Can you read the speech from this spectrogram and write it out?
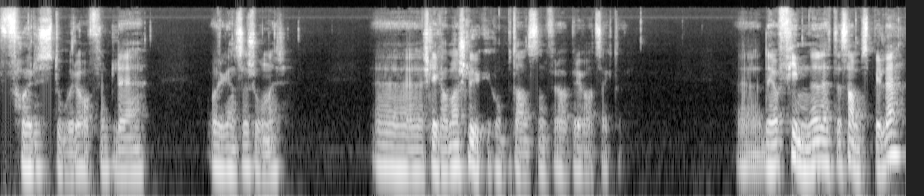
for store offentlige organisasjoner. Eh, slik at man sluker kompetansen fra privat sektor. Eh, det å finne dette samspillet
